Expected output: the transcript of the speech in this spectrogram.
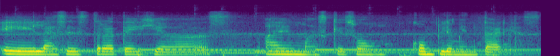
eh, las estrategias además que son complementarias.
